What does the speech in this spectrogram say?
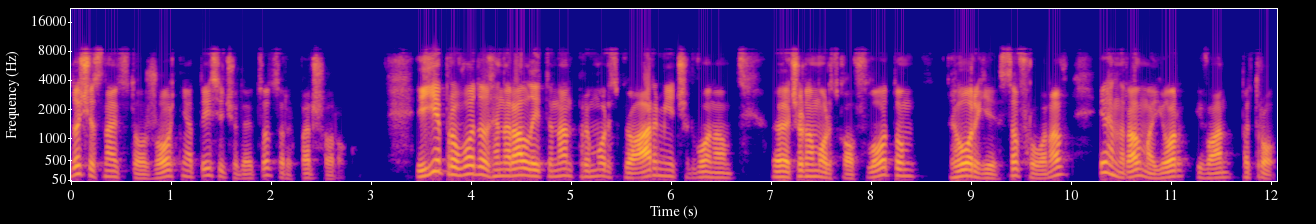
до 16 жовтня 1941 року. Її проводив генерал-лейтенант Приморської армії Червоного, е, Чорноморського флоту Георгій Сафронов і генерал-майор Іван Петров.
